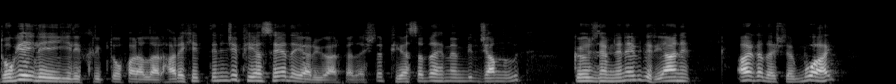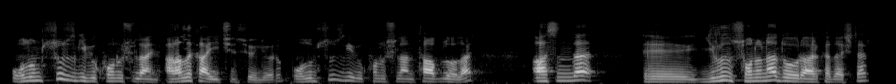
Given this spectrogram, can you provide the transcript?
Doge ile ilgili kripto paralar hareketlenince piyasaya da yarıyor arkadaşlar. Piyasada hemen bir canlılık gözlemlenebilir. Yani arkadaşlar bu ay olumsuz gibi konuşulan, Aralık ayı için söylüyorum, olumsuz gibi konuşulan tablolar aslında e, yılın sonuna doğru arkadaşlar,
